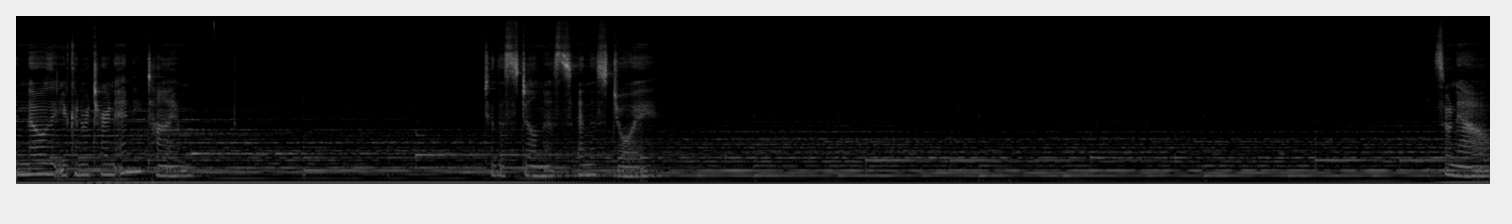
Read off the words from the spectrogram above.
And know that you can return any time to this stillness and this joy. So now,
